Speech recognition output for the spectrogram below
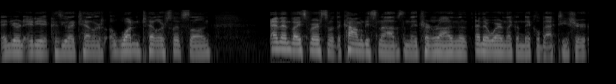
and you're an idiot because you like Taylor one Taylor Swift song. And then vice versa with the comedy snobs, and they turn around and, and they're wearing like a Nickelback T-shirt.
